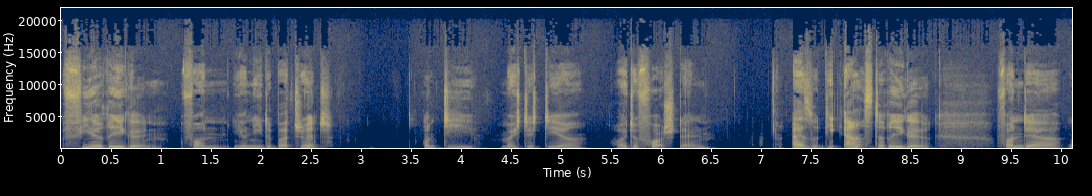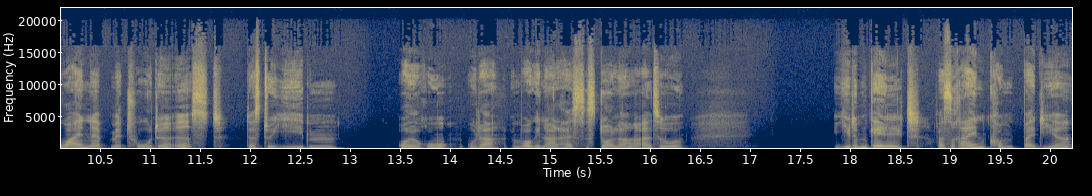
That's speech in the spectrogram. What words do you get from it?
vier Regeln von You Need a Budget und die möchte ich dir heute vorstellen. Also die erste Regel von der YNAB-Methode ist, dass du jedem Euro oder im Original heißt es Dollar, also jedem Geld, was reinkommt bei dir,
